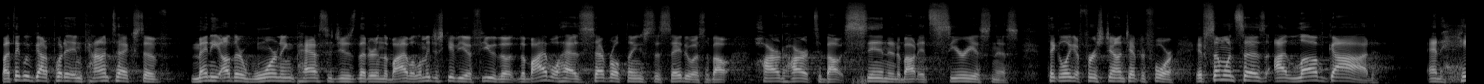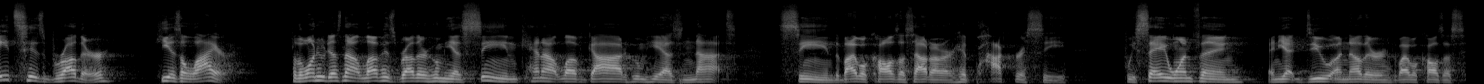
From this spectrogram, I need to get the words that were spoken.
But I think we've got to put it in context of many other warning passages that are in the Bible. Let me just give you a few. The, the Bible has several things to say to us about hard hearts, about sin, and about its seriousness. Take a look at 1 John chapter 4. If someone says, I love God, and hates his brother, he is a liar. For the one who does not love his brother whom he has seen cannot love God whom he has not seen. The Bible calls us out on our hypocrisy. If we say one thing and yet do another, the Bible calls us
